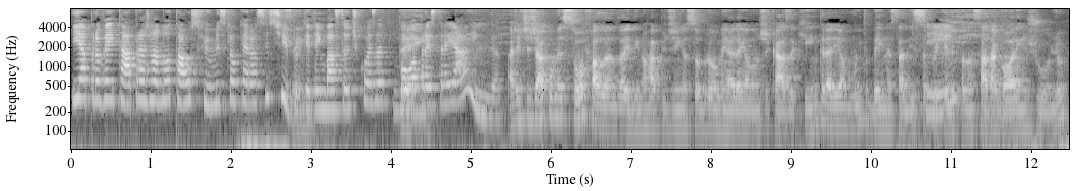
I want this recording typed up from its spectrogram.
e aproveitar pra já anotar os filmes que eu quero assistir, Sim. porque tem bastante coisa boa pra estrear ainda. A gente já começou falando aí no rapidinho sobre o Homem-Aranha Longe de Casa, que entraria muito bem nessa lista, Sim. porque ele foi lançado agora em julho.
